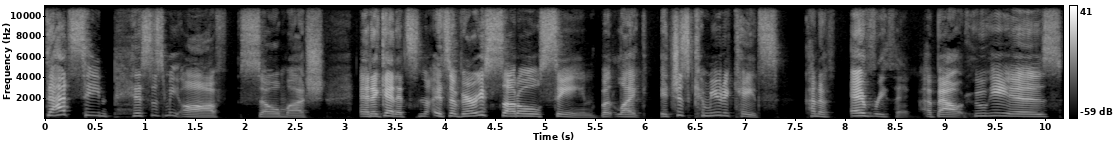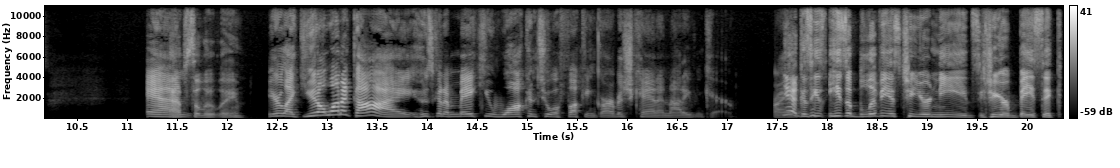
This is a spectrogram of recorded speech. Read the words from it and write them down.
that scene pisses me off so much. And again, it's not, it's a very subtle scene, but like it just communicates kind of everything about who he is and Absolutely you're like, you don't want a guy who's going to make you walk into a fucking garbage can and not even care. Right? Yeah, because he's he's oblivious to your needs, to your basic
